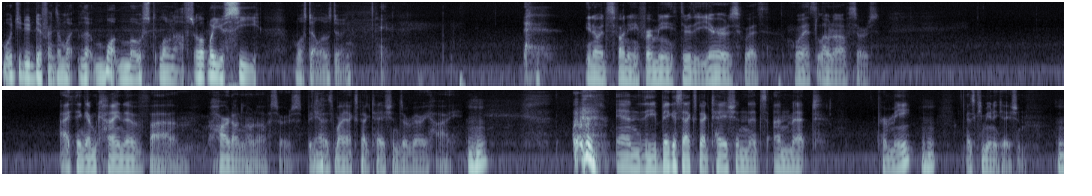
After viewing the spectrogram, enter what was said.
What would you do different than what the, what most loan officers, what you see most LOs doing? You know it's funny for me through the years with with loan officers i think i'm kind of um, hard on loan officers because my expectations are very high Mm-hmm. and the biggest expectation that's unmet for me Mhm. is communication Hmm.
